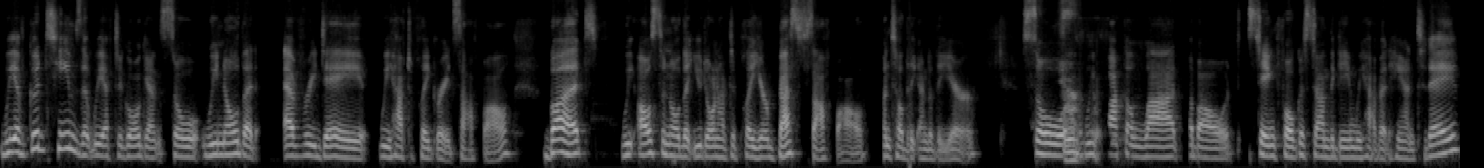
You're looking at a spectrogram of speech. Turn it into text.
we have good teams that we have to go against so we know that every day we have to play great softball but we also know that you don't have to play your best softball until the end of the year. So sure. we talk a lot about staying focused on the game we have at hand today.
